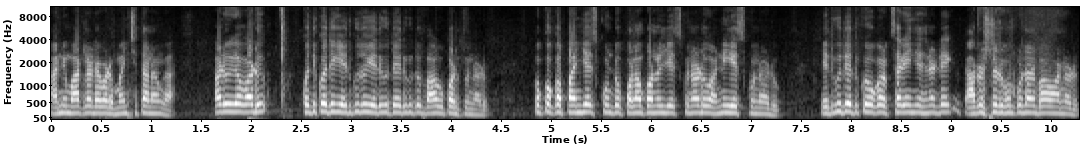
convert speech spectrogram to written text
అన్ని మాట్లాడేవాడు మంచితనంగా. వాడు ఇక వాడు కొద్ది కొద్దిగా ఎదుగుతూ ఎదుగుతూ ఎదుగుతూ బాగుపడుతున్నాడు. ఒక్కొక్క పని చేసుకుంటూ పొలం పనులు చేసుకున్నాడు అన్నీ చేసుకున్నాడు. ఎదుగుతూ ఎదుగు ఒకసారి ఏం చేసినట్టే హార్వెస్టర్ కొనుక్కున్నాను బావ అన్నాడు.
